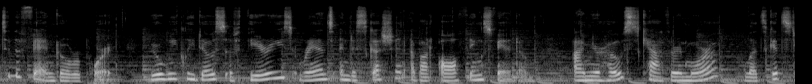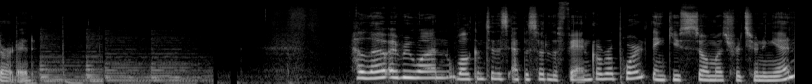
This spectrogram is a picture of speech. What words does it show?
to the Fangirl Report, your weekly dose of theories, rants, and discussion about all things fandom. I'm your host, Catherine Mora. Let's get started. Hello, everyone. Welcome to this episode of the Fangirl Report. Thank you so much for tuning in.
